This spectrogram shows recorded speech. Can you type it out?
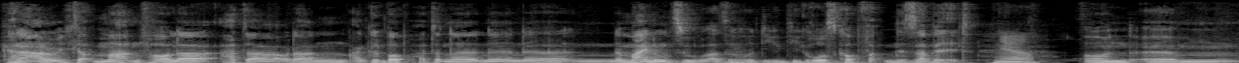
keine Ahnung, ich glaube, Martin Fowler hat da, oder ein Uncle Bob hat da eine, eine, eine, Meinung zu, also die, die Großkopf dieser Welt. Ja. Und ähm,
